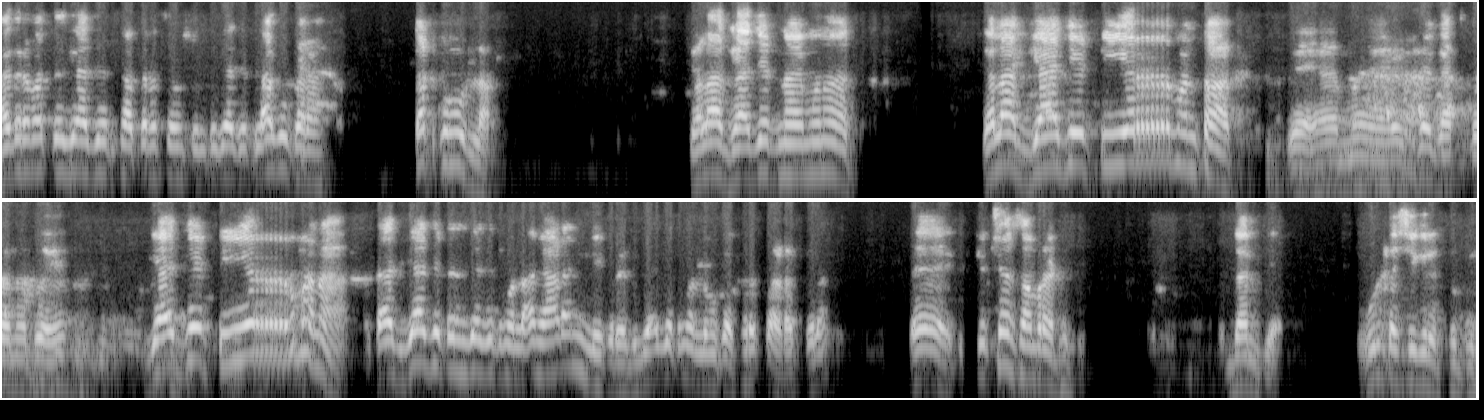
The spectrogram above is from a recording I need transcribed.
हैदराबादचं गॅजेट सातारा संस्थेचं गॅजेट लागू करा. तटकून उठला. त्याला गॅजेट नाही म्हणत. त्याला गॅजेटियर म्हणतात. गॅजेटियर म्हणा. गॅजेट आणि गॅजेट म्हणलं आम्ही अडाणी लेकर गॅजेट म्हणलं मग खरंच काढत त्याला? ते शिक्षण सम्राट होते. दणके उलट सिगरेट फुटी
